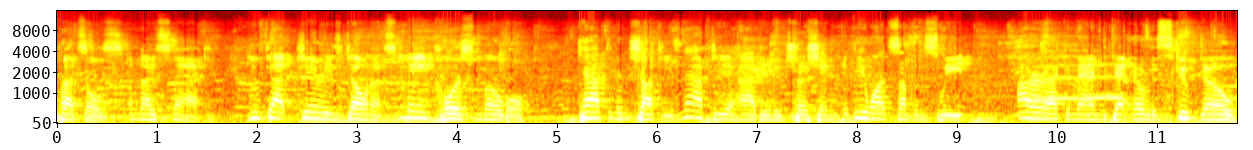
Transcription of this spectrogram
Pretzels, a nice snack. You've got Jerry's Donuts, main course mobile, Captain and Chucky's. And after you have your nutrition, if you want something sweet, I recommend getting over to Scoop Dough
